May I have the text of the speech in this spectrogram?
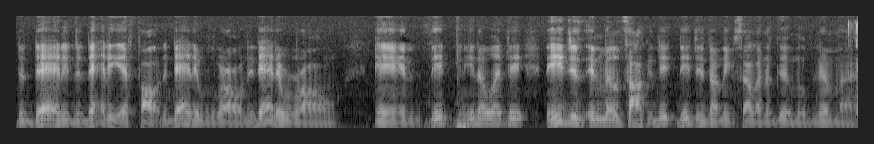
the daddy, the daddy at fault. The daddy was wrong. The daddy was wrong. And did you know what? Did he just in the middle of talking? They, they just don't even sound like a good movie. Never mind.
